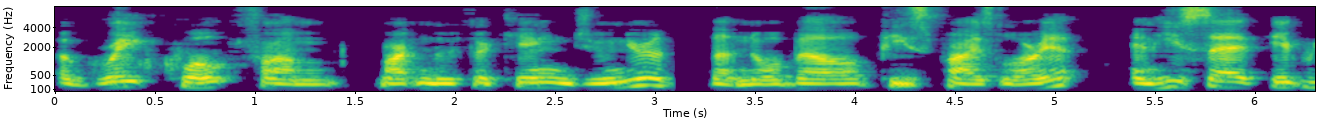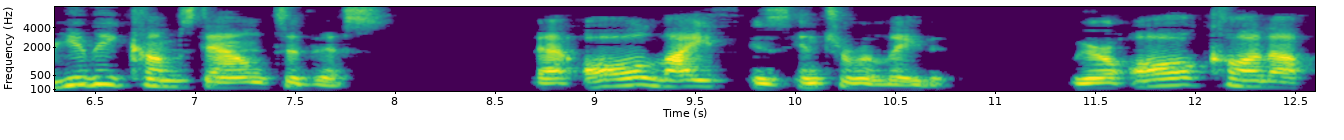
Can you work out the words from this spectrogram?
A great quote from Martin Luther King Jr., the Nobel Peace Prize laureate. And he said, it really comes down to this, that all life is interrelated. We are all caught up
